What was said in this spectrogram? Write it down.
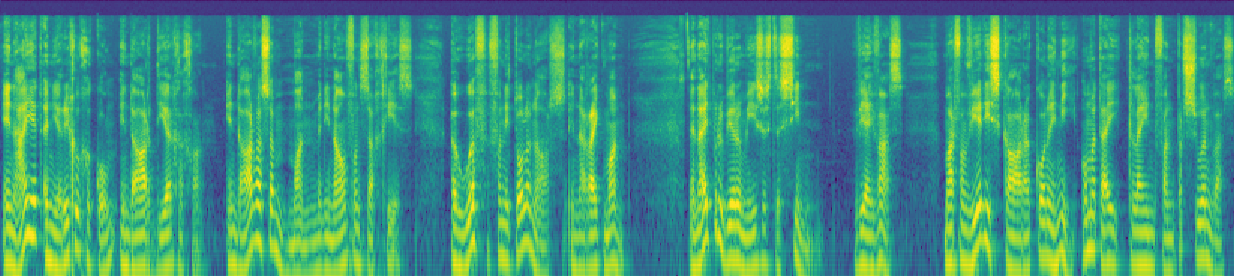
En hy het in Jerigo gekom en daar deur gegaan. En daar was 'n man met die naam van Saggeus, 'n hoof van die tollenaars en 'n ryk man. En hy het probeer om Jesus te sien wie hy was, maar vanweë die skare kon hy nie, omdat hy klein van persoon was.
